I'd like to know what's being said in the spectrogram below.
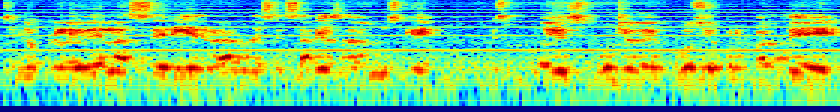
Sino que le dé la seriedad necesaria. Sabemos que es, es mucho negocio por parte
